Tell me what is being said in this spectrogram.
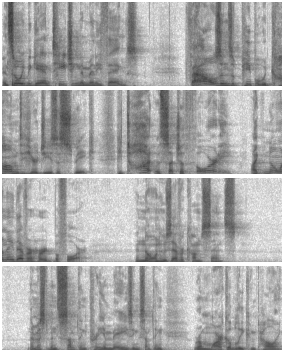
and so he began teaching them many things. Thousands of people would come to hear Jesus speak. He taught with such authority, like no one they'd ever heard before, and no one who's ever come since. There must have been something pretty amazing, something remarkably compelling.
